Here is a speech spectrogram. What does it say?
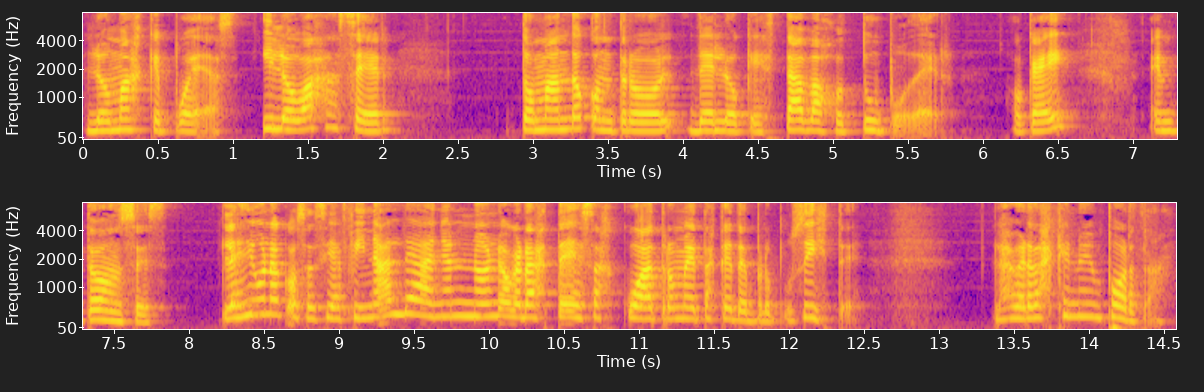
lo más que puedas y lo vas a hacer tomando control de lo que está bajo tu poder, ¿ok? Entonces, les digo una cosa, si a final de año no lograste esas cuatro metas que te propusiste, la verdad es que no importa.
